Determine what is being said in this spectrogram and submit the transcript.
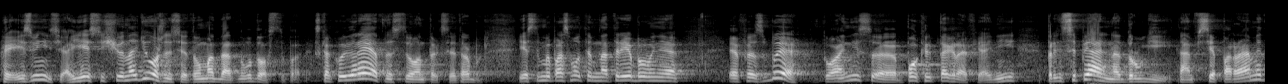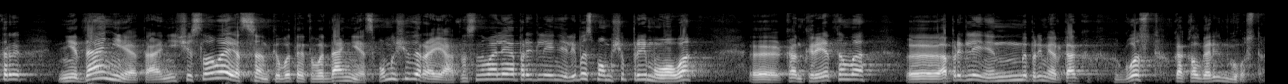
Эй, извините, а есть еще надежность этого мандатного доступа. С какой вероятностью он, так сказать, работает? Если мы посмотрим на требования ФСБ, то они э, по криптографии, они принципиально другие. Там все параметры не да, нет, а не числовая оценка вот этого да, нет с помощью вероятностного ли определения, либо с помощью прямого э, конкретного э, определения, например, как ГОСТ, как алгоритм ГОСТа,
